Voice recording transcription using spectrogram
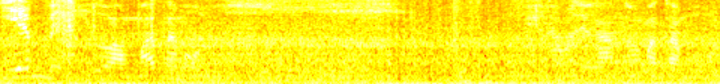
Bienvenido a Matamoros. Y estamos llegando a Matamoros.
